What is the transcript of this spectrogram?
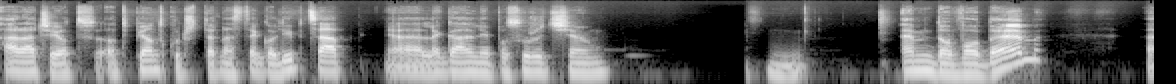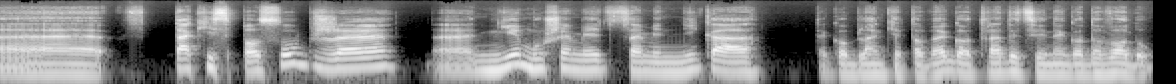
a raczej od, od piątku 14 lipca, e, legalnie posłużyć się mm, M-dowodem e, w taki sposób, że nie muszę mieć zamiennika tego blankietowego, tradycyjnego dowodu.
